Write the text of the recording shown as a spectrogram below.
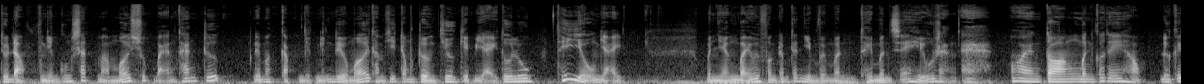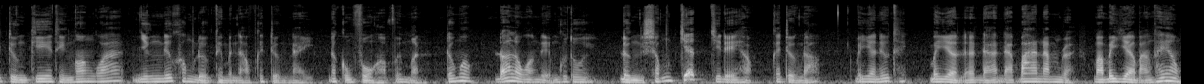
Tôi đọc những cuốn sách mà mới xuất bản tháng trước để mà cập nhật những điều mới thậm chí trong trường chưa kịp dạy tôi luôn. Thí dụ như vậy. Mình nhận 70% trách nhiệm về mình thì mình sẽ hiểu rằng à hoàn toàn mình có thể học được cái trường kia thì ngon quá nhưng nếu không được thì mình học cái trường này nó cũng phù hợp với mình đúng không? Đó là quan điểm của tôi. Đừng sống chết chỉ để học cái trường đó. Bây giờ nếu thấy bây giờ đã đã, đã 3 năm rồi mà bây giờ bạn thấy không?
